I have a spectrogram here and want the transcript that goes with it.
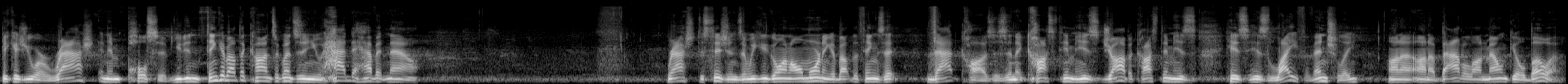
because you are rash and impulsive. You didn't think about the consequences, and you had to have it now. Rash decisions, and we could go on all morning about the things that that causes, and it cost him his job. It cost him his, his, his life eventually on a, on a battle on Mount Gilboa.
